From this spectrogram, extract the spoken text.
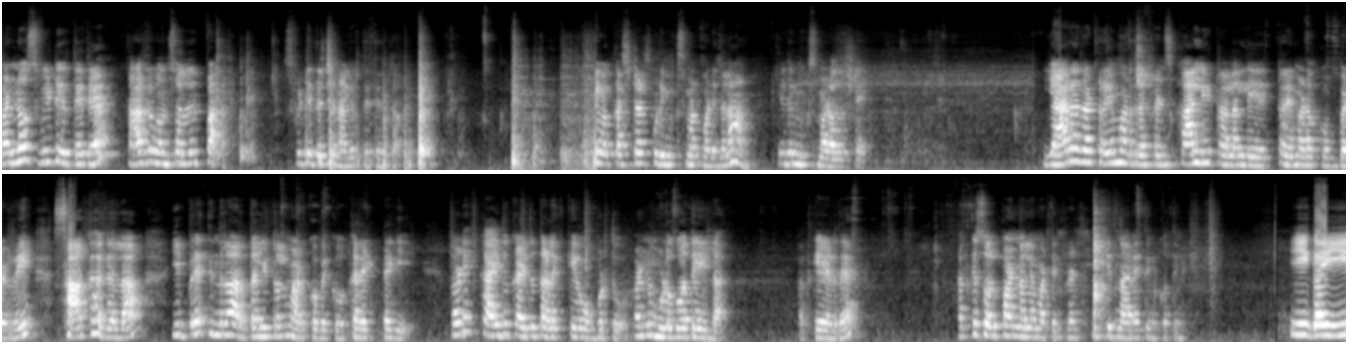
ಹಣ್ಣು ಸ್ವೀಟ್ ಇರ್ತೈತೆ, ಆದ್ರೆ ಒಂದು ಸ್ವಲ್ಪ ಸ್ವೀಟ್ ಇದ್ರೆ ಚೆನ್ನಾಗಿರ್ತೈತೆ ಅಂತ. ಇವಾಗ ಕಸ್ಟರ್ಡ್ ಪುಡಿ ಮಿಕ್ಸ್ ಮಾಡ್ಕೊಂಡಿದ್ದಲ್ಲ ಇದನ್ನ ಮಿಕ್ಸ್ ಮಾಡೋದಷ್ಟೇ ಯಾರು ಟ್ರೈ ಮಾಡಿದ್ರೆ ಫ್ರೆಂಡ್ಸ್ ಕಾಲು ಲೀಟ್ರಲಲ್ಲಿ ಟ್ರೈ ಮಾಡೋಕೆ ಹೋಗ್ಬೇಡ್ರಿ. ಸಾಕಾಗಲ್ಲ. ಇಬ್ಬರೇ ತಿಂದ್ರೆ ಅರ್ಧ ಲೀಟ್ರಲ್ಲಿ ಮಾಡ್ಕೋಬೇಕು ಕರೆಕ್ಟಾಗಿ ನೋಡಿ, ಕಾಯ್ದು ಕಾಯ್ದು ತಳಕ್ಕೆ ಹೋಗ್ಬಿಡ್ತು. ಹಣ್ಣು ಮುಳುಗೋದೇ ಇಲ್ಲ. ಅದಕ್ಕೆ ಹೇಳಿದೆ. ಅದಕ್ಕೆ ಸ್ವಲ್ಪ ಹಣ್ಣಲ್ಲೇ ಮಾಡ್ತೀನಿ ಫ್ರೆಂಡ್ಸ್ ಮಿಕ್ಕಿದ್ದು ನಾನೇ ತಿನ್ಕೋತೀನಿ. ಈಗ ಈ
